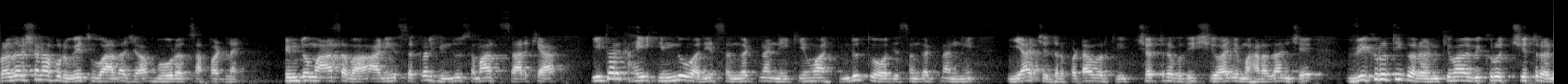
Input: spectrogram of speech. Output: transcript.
प्रदर्शनापूर्वीच वादाच्या भोवरात सापडलाय. हिंदू महासभा आणि सकल हिंदू समाज सारख्या इतर काही हिंदूवादी संघटनांनी किंवा हिंदुत्ववादी संघटनांनी या चित्रपटावरती छत्रपती शिवाजी महाराजांचे विकृतीकरण किंवा विकृत चित्रण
